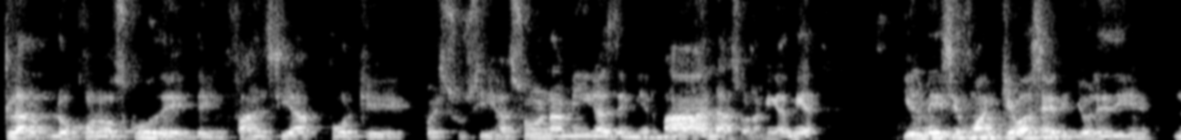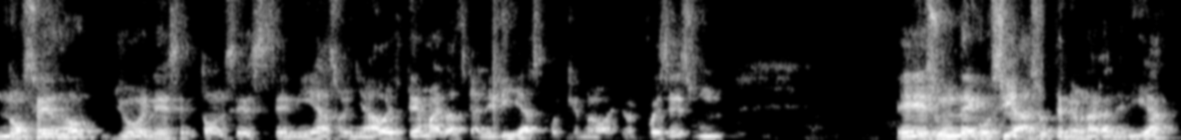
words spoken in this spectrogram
claro, lo conozco de, de, infancia porque pues sus hijas son amigas de mi hermana, son amigas mías. Y él me dice, Juan, ¿qué va a hacer? Y yo le dije, no sé, Doc, yo en ese entonces tenía soñado el tema de las galerías, porque Nueva York pues es un, es un negociazo tener una galería.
